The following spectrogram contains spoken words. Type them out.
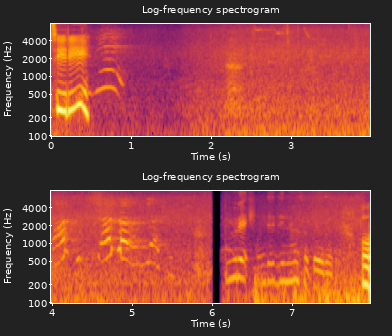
ಸಿರಿ. ಇವರೇ ಒಂದೇ ದಿನ ಸತ್ತ ಇರೋದು ಓ.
